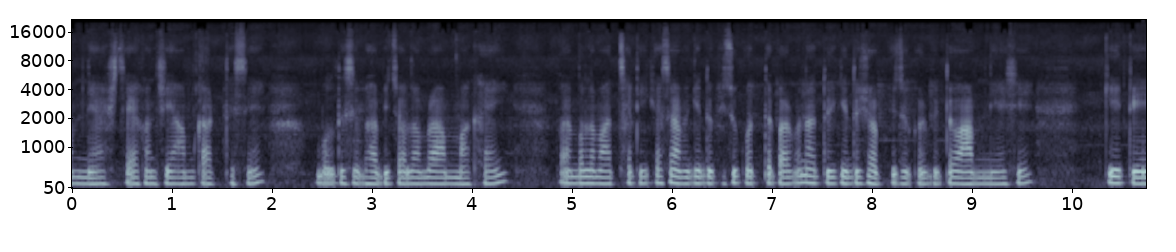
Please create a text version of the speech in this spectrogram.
আম নিয়ে আসছে, এখন সে আম কাটতেছে। বলতেছে, ভাবি, চলো আমরা আম মাখাই। তো আমি বললাম আচ্ছা ঠিক আছে, আমি কিন্তু কিছু করতে পারব না, তুই কিন্তু সব কিছু করবি। তো আম নিয়ে এসে কেটে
